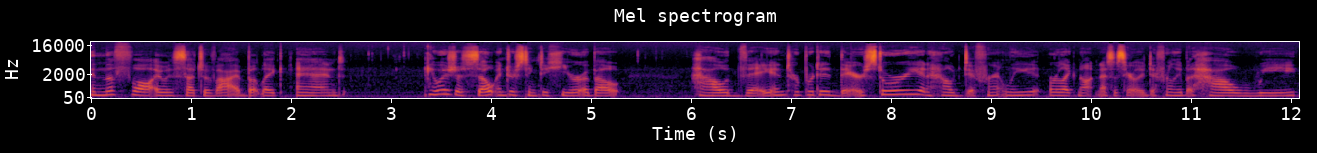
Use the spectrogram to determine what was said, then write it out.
in the fall. It was such a vibe, but like, and it was just so interesting to hear about how they interpreted their story and how differently, or like not necessarily differently, but how we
